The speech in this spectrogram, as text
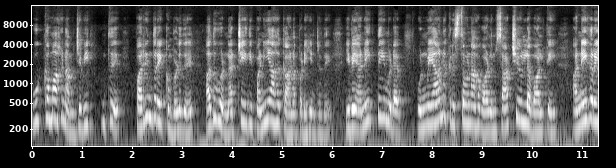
ஊக்கமாக நாம் ஜெபித்து பரிந்துரைக்கும் பொழுது அது ஒரு நற்செய்தி பணியாக காணப்படுகின்றது. இவை அனைத்தையும் விட உண்மையான கிறிஸ்தவனாக வாழும் சாட்சியுள்ள வாழ்க்கை அநேகரை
